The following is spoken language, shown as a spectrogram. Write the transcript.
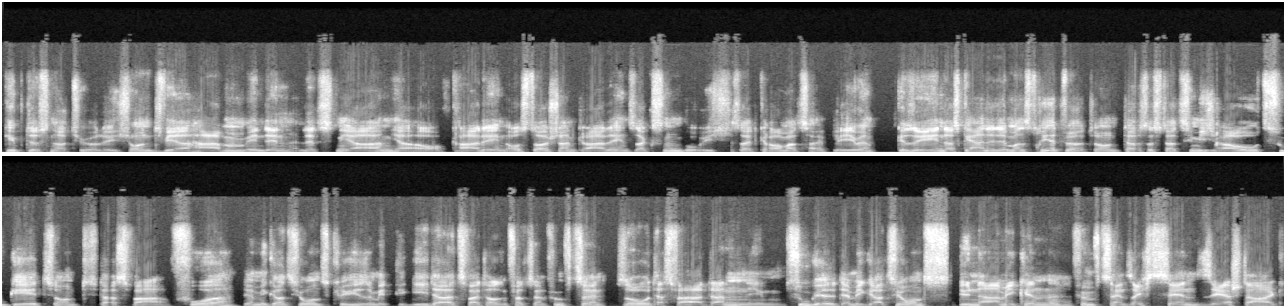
gibt es natürlich. Und wir haben in den letzten Jahren ja auch gerade in Ostdeutschland, gerade in Sachsen, wo ich seit geraumer Zeit lebe, gesehen, dass gerne demonstriert wird und dass es da ziemlich rau zugeht. Und das war vor der Migrationskrise mit Pegida 2014, 15 so. Das war dann im Zuge der Migrationsdynamiken 15, 16 sehr stark.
